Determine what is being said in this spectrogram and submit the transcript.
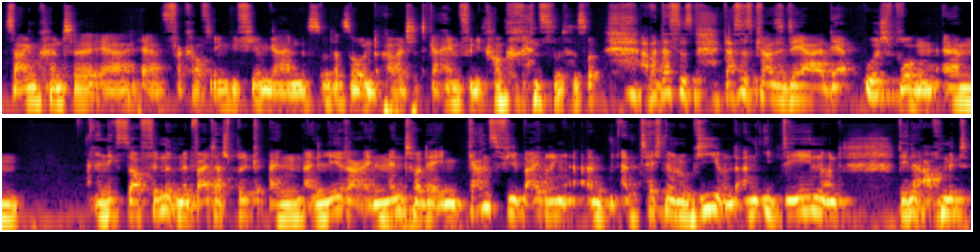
sagen könnte, er, er verkauft irgendwie Firmengeheimnis oder so und arbeitet geheim für die Konkurrenz oder so. Aber das ist, das ist quasi der, der Ursprung. Ähm, Nixdorf findet mit Walter Sprick einen, einen Lehrer, einen Mentor, der ihm ganz viel beibringt an, an Technologie und an Ideen und den er auch mit,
